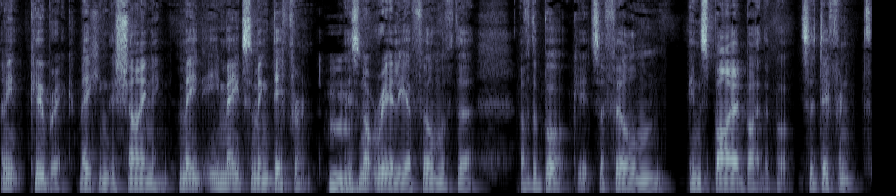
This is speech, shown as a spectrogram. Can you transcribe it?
I mean, Kubrick making The Shining made he made something different. Hmm. It's not really a film of the of the book. It's a film inspired by the book. It's a different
